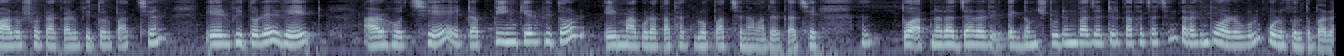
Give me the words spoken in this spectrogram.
বারোশো টাকার ভিতর পাচ্ছেন। এর ভিতরে রেড আর হচ্ছে এটা পিঙ্কের ভিতর এই মাগুরা কাঁথাগুলো পাচ্ছেন আমাদের কাছে। তো আপনারা যারা একদম স্টুডেন্ট বাজেটের কাঁথা চাচ্ছেন, তারা কিন্তু অর্ডারগুলো করে ফেলতে পারেন।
